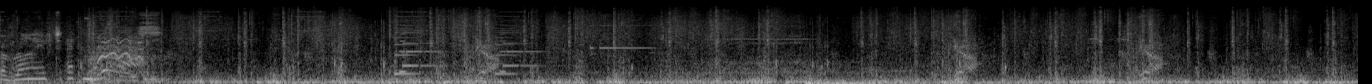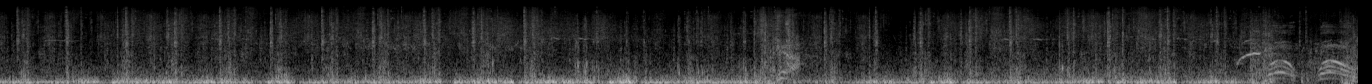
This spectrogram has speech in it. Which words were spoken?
Arrived at my Base. Yeah. Yeah. Yeah. Yeah. Whoa, whoa.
